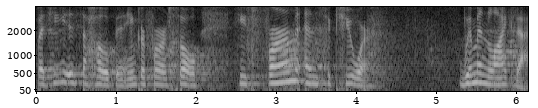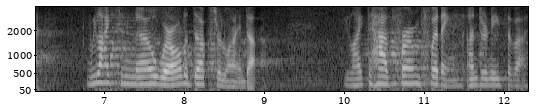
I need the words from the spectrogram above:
But he is the hope and anchor for our soul. He's firm and secure. Women like that. We like to know where all the ducks are lined up. We like to have firm footing underneath of us.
